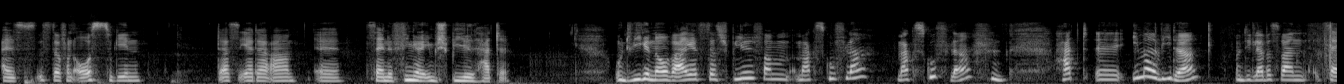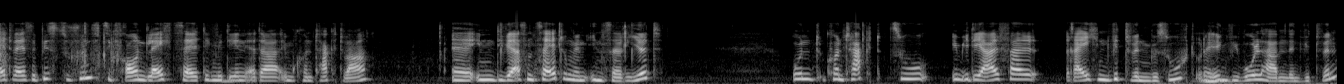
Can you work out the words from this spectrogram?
Es ist davon auszugehen, dass er da äh, seine Finger im Spiel hatte. Und wie genau war jetzt das Spiel vom Max Guffler? Max Guffler hat äh, immer wieder, und ich glaube, es waren zeitweise bis zu 50 Frauen gleichzeitig, mit denen er da im Kontakt war, äh, in diversen Zeitungen inseriert und Kontakt zu im Idealfall reichen Witwen gesucht oder irgendwie wohlhabenden Witwen.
